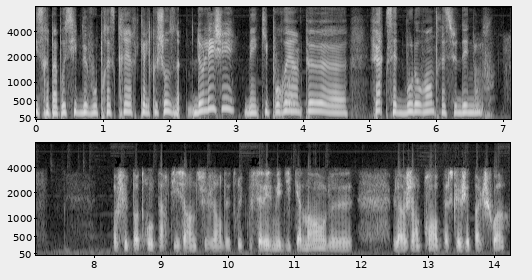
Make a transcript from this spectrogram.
il serait pas possible de vous prescrire quelque chose de léger, mais qui pourrait Ouais. un peu euh, faire que cette boule au ventre elle se dénoue Moi, je suis pas trop partisan de ce genre de truc. Vous savez, le médicament, le, là, j'en prends parce que j'ai pas le choix.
